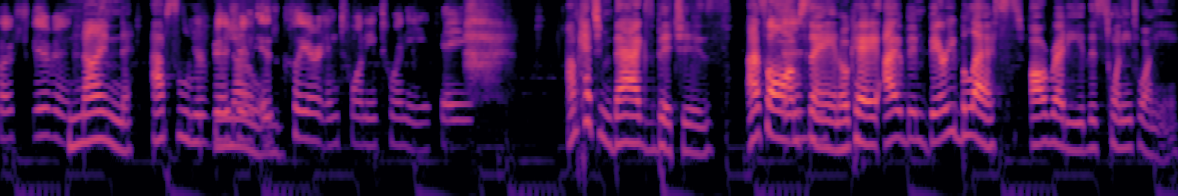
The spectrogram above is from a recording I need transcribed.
fucks given. None. Absolutely Your vision no. is clear in 2020. Okay. I'm catching bags, bitches. That's all I'm Mhm. saying, okay? I've been very blessed already this 2020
